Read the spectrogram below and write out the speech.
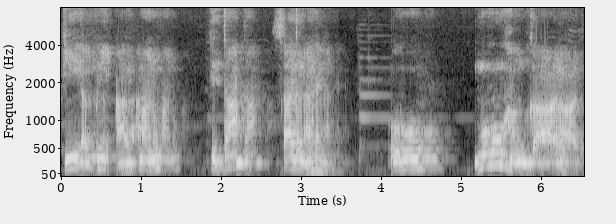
ਕਿ ਆਪਣੀ ਆਤਮਾ ਨੂੰ ਕਿੱਦਾਂ ਸਾਧਣਾ ਹੈ? ਉਹ ਮੋਹ ਹੰਕਾਰ।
